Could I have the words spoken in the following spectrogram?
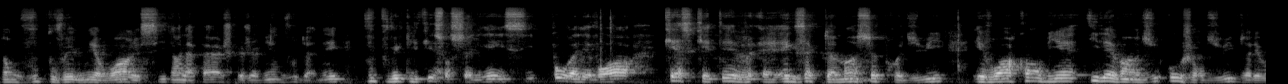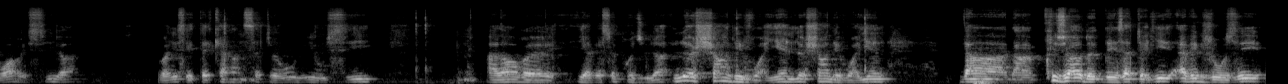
Donc, vous pouvez venir voir ici dans la page que je viens de vous donner. Vous pouvez cliquer sur ce lien ici pour aller voir qu'est-ce qu'était exactement ce produit et voir combien il est vendu aujourd'hui. Vous allez voir ici, là. Vous voyez, c'était 47 euros lui aussi. Alors, euh, il y avait ce produit-là. Le chant des voyelles, le chant des voyelles, dans, plusieurs des ateliers avec José,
